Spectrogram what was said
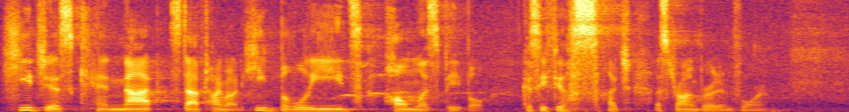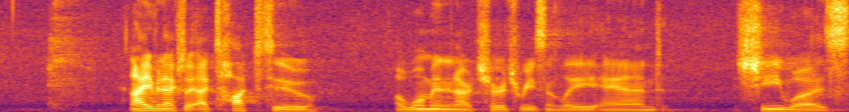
he just cannot stop talking about it. He bleeds homeless people because he feels such a strong burden for him. And I even actually, I talked to a woman in our church recently, and she was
